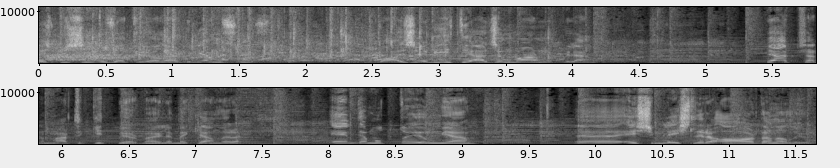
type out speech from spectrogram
3-5 bir şey uzatıyorlar biliyor musunuz? Bu bir ihtiyacın var mı filan. Ya canım artık gitmiyorum öyle mekanlara. Evde mutluyum ya. E, eşimle işleri ağırdan alıyorum.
